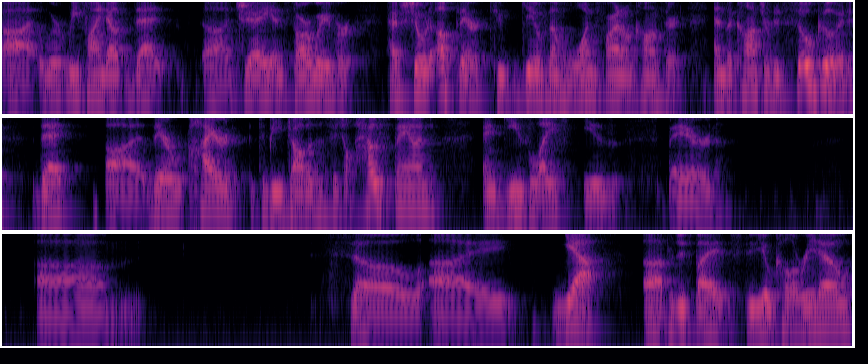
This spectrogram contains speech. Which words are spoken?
uh, we find out that uh, Jay and Starwaver have showed up there to give them one final concert, and the concert is so good that uh, they're hired to be Jabba's official house band, and Gee's life is spared. Um. So, uh, yeah, uh, produced by Studio Colorido.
